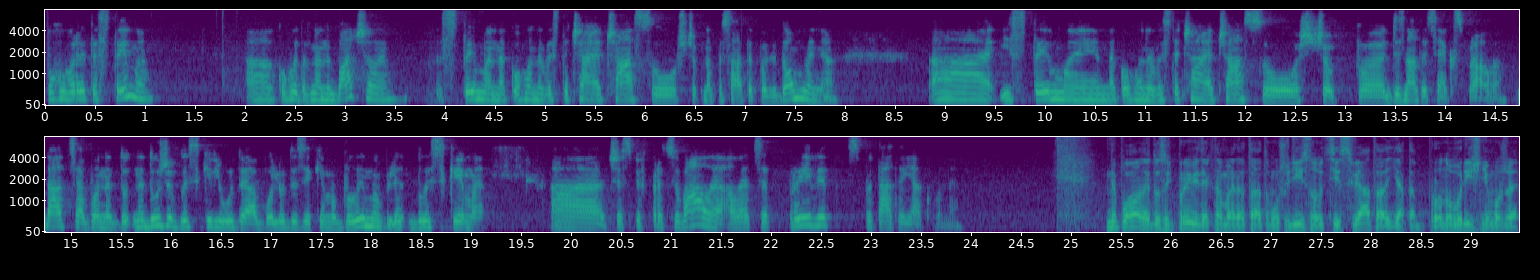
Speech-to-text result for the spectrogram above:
поговорити з тими, кого давно не бачили, з тими, на кого не вистачає часу, щоб написати повідомлення. І з тими, на кого не вистачає часу, щоб е, дізнатися, як справи. Да? Це або не, не дуже близькі люди, або люди, з якими були ми близькими чи співпрацювали, але це привід спитати, як вони. Непоганий досить привід, як на мене, та тому що дійсно ці свята. Я там про новорічні може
